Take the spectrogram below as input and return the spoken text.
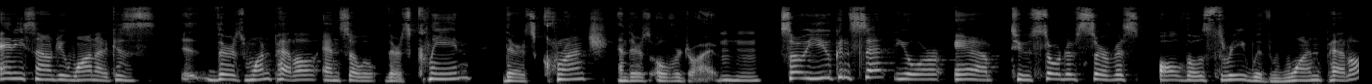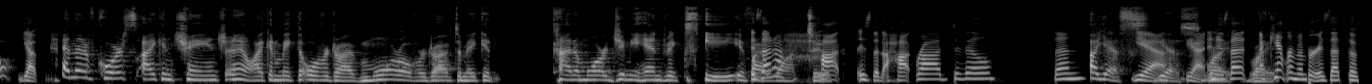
any sound you want on it because there's one pedal, and so there's clean, there's crunch, and there's overdrive. hmm So you can set your amp to sort of service all those three with one pedal. Yep. And then of course I can change, you know, I can make the overdrive more overdrive to make it kind of more Jimi Hendrix y if Is I that a want to. hot? Is that a hot rod Deville? Then Oh yes. yeah, Yes. yeah. And is right, that I can't remember? Is that the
